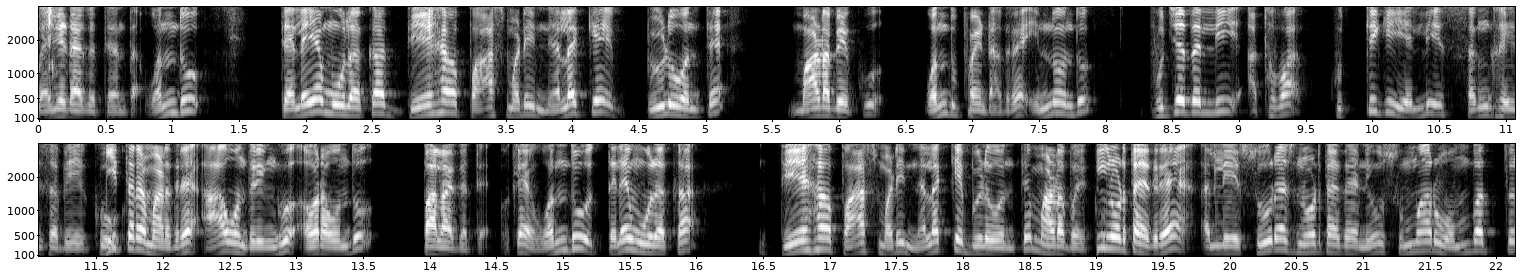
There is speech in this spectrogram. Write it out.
ವ್ಯಾಲಿಡ್ ಆಗುತ್ತೆ ಅಂತ. ಒಂದು ತಲೆಯ ಮೂಲಕ ದೇಹ ಪಾಸ್ ಮಾಡಿ ನೆಲಕ್ಕೆ ಬೀಳುವಂತೆ ಮಾಡಬೇಕು. ಒಂದು ಪಾಯಿಂಟ್ ಆದರೆ ಇನ್ನೊಂದು ಭುಜದಲ್ಲಿ ಅಥವಾ ಕುತ್ತಿಗೆಯಲ್ಲಿ ಸಂಗ್ರಹಿಸಬೇಕು. ಈ ಥರ ಮಾಡಿದ್ರೆ ಆ ಒಂದು ರಿಂಗು ಅವರ ಒಂದು ಪಾಲಾಗತ್ತೆ. ಓಕೆ ಒಂದು ತಲೆ ಮೂಲಕ ದೇಹ ಪಾಸ್ ಮಾಡಿ ನೆಲಕ್ಕೆ ಬೀಳುವಂತೆ ಮಾಡಬೇಕು. ಇಲ್ಲಿ ನೋಡ್ತಾ ಇದ್ರೆ, ಅಲ್ಲಿ ಸೂರಜ್ ನೋಡ್ತಾ ಇದ್ರೆ, ನೀವು ಸುಮಾರು ಒಂಬತ್ತು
